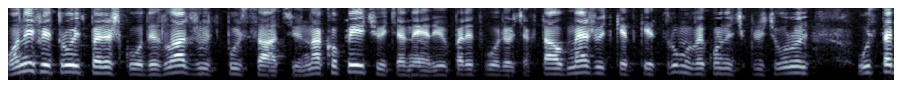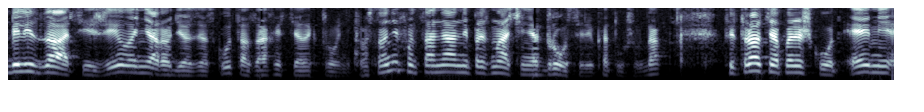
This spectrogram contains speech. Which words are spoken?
Вони фільтрують перешкоди, зладжують пульсацію, накопичують енергію в перетворювачах та обмежують китки струму, виконуючи ключову роль у стабілізації живлення, радіозв'язку та захисті електроніки. Основні функціональні призначення дроселів, катушок. Да? Фільтрація перешкод ЕМІ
